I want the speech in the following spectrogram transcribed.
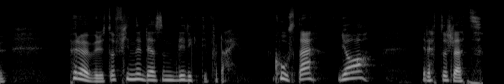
prøver ut og finner det som blir riktig for deg. Kos deg. Ja, rett og slett.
